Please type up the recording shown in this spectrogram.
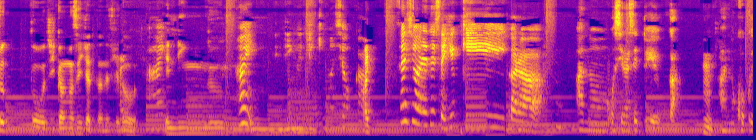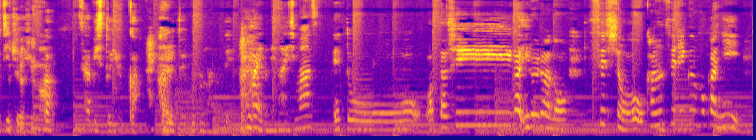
ちょっと時間が過ぎちゃったんですけど、はい。エンディング。はいエンディングに行きましょうか。はい最初あれですね、ゆきから、あの、お知らせというか、うんあの、告知というか、サービスというか、はいあるということなので、はいはい、お願いします。えっと、私がいろいろあの、セッションをカウンセリングの他に、フ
